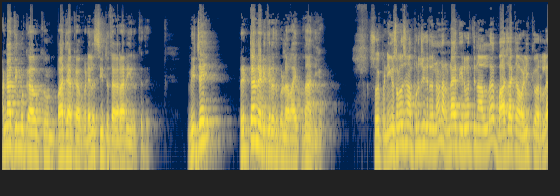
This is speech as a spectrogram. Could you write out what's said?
அதிமுகவுக்கும் பாஜகவுக்கும் இடையில சீட்டு தகராறு இருக்குது. விஜய் ரிட்டர்ன் அடிக்கிறதுக்குள்ள வாய்ப்பு தான் அதிகம். சோ இப்ப நீங்க சொல்றது நான் புரிஞ்சுக்கிறது என்னன்னா ரெண்டாயிரத்தி இருபத்தி நாலுல பாஜக வழிக்கு வரல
